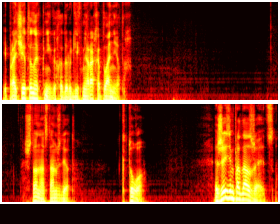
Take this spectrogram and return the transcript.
и прочитанных книгах о других мирах и планетах. Что нас там ждет? Кто? Жизнь продолжается.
